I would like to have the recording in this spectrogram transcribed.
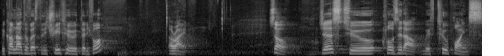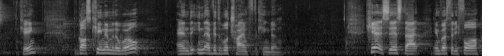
We come now to verse 33 to 34. All right. So, just to close it out with two points, okay? God's kingdom in the world and the inevitable triumph of the kingdom. Here it says that in verse 34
